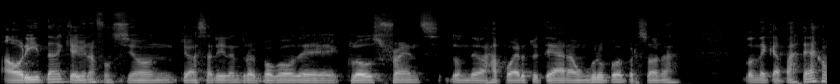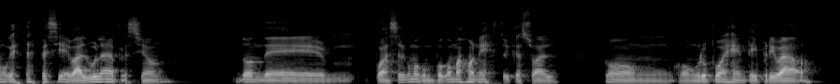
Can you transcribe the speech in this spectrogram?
ahorita que hay una función que va a salir dentro de poco de Close Friends, donde vas a poder tuitear a un grupo de personas, donde capaz tengas como que esta especie de válvula de presión, donde mm, puedas ser como que un poco más honesto y casual con, con un grupo de gente y privado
